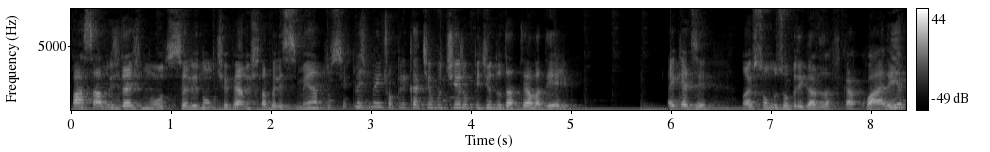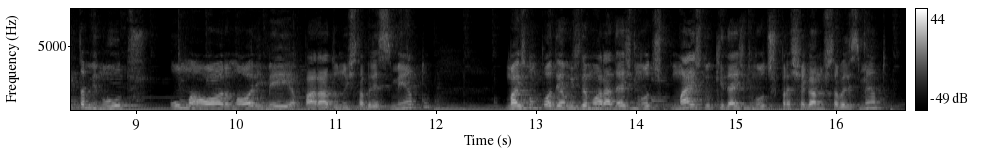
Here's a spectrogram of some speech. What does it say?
Passados os 10 minutos, se ele não estiver no estabelecimento, simplesmente o aplicativo tira o pedido da tela dele. Aí quer dizer, nós somos obrigados a ficar 40 minutos, uma hora, uma hora e meia parado no estabelecimento, mas não podemos demorar 10 minutos, mais do que 10 minutos para chegar no estabelecimento?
